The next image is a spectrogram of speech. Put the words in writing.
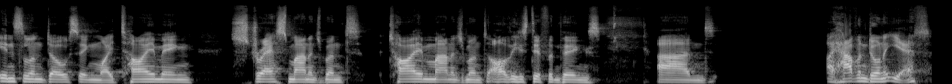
insulin dosing, my timing, stress management, time management, all these different things. And I haven't done it yet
